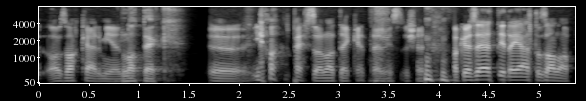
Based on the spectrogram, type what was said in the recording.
az akármilyen... Latek. Ja, persze a lateket természetesen. Aki az eltére járt az alap,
